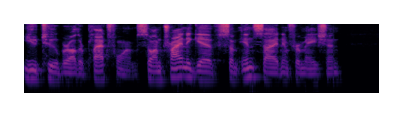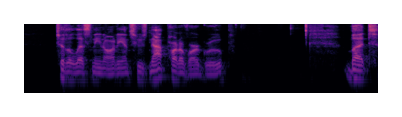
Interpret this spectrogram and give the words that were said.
YouTube or other platforms. So I'm trying to give some inside information to the listening audience who's not part of our group, but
